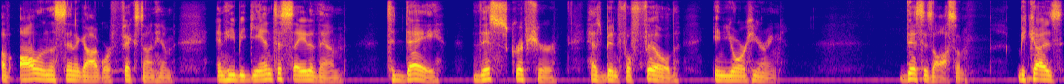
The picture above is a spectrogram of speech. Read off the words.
of all in the synagogue were fixed on him. And he began to say to them, Today, this scripture has been fulfilled in your hearing. This is awesome because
